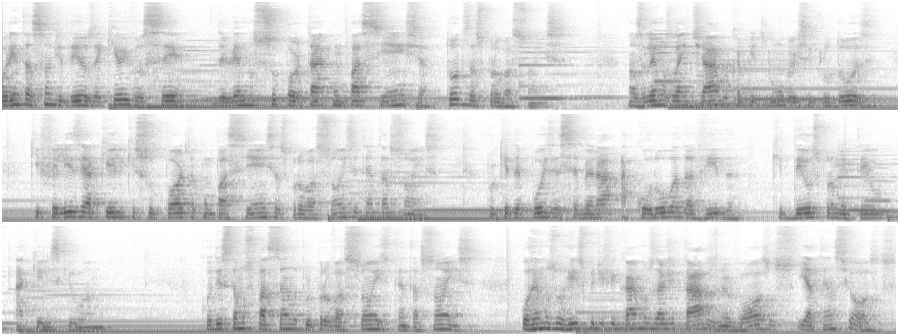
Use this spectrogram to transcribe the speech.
orientação de Deus é que eu e você devemos suportar com paciência todas as provações. Nós lemos lá em Tiago, capítulo 1, versículo 12, que feliz é aquele que suporta com paciência as provações e tentações, porque depois receberá a coroa da vida que Deus prometeu àqueles que o amam. Quando estamos passando por provações e tentações, corremos o risco de ficarmos agitados, nervosos e até ansiosos.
